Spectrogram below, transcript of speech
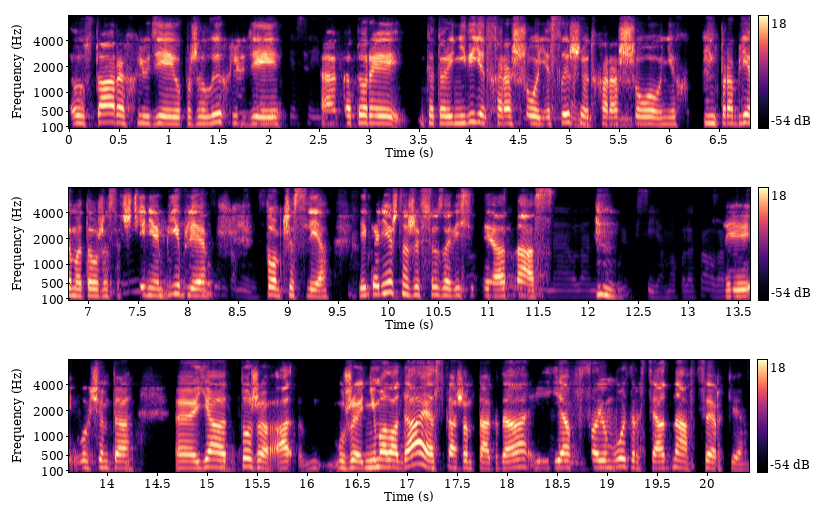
у старых людей, у пожилых людей, а, которые, которые не видят хорошо, не слышат хорошо, у них проблемы тоже со чтением Библии в том числе. И, конечно же, все зависит и от нас. И, в общем-то, э, я тоже а, уже не молодая, скажем так, да, и я в своем возрасте одна в церкви.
